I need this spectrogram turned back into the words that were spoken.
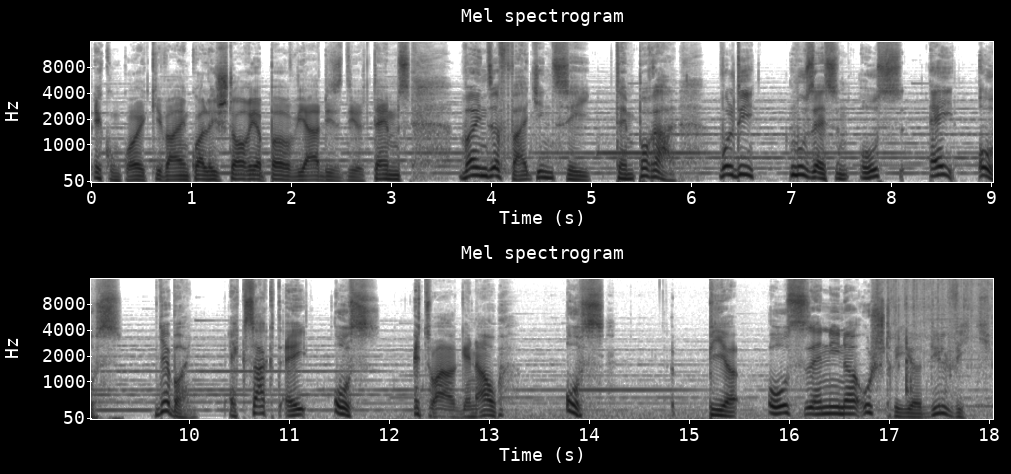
E con quel chi va in quella historia per viadis dil temps, va in se fac in sei temporal. Vol di, nus essen os ei os. Ja boin, exakt ei os. Et zwar genau os. Pia os en ina ustria dil vic.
